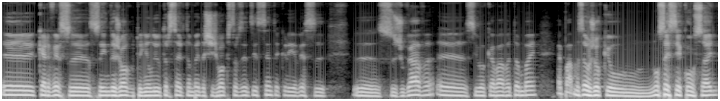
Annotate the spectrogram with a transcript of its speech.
uh, quero ver se, se, ainda jogo, tenho ali o terceiro também da Xbox 360, queria ver se, uh, se jogava, uh, se eu acabava também, Epá, mas é um jogo que eu não sei se aconselho,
